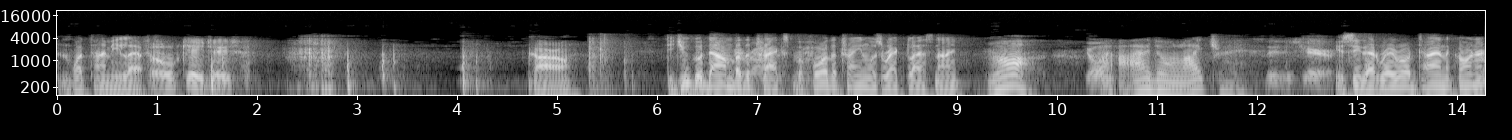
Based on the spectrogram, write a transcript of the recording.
and what time he left. Okay, Jace. Carl, did you go down by the tracks before the train was wrecked last night? No. Joy? I, I don't like trains. This is Sheriff. You see that railroad tie in the corner?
